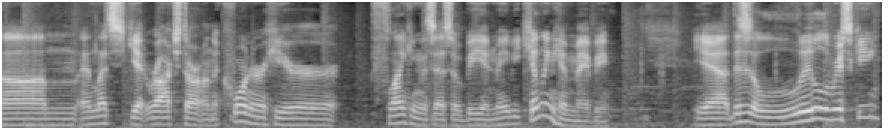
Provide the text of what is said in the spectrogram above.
Um, and let's get Rockstar on the corner here, flanking this SOB and maybe killing him, maybe. Yeah, this is a little risky.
